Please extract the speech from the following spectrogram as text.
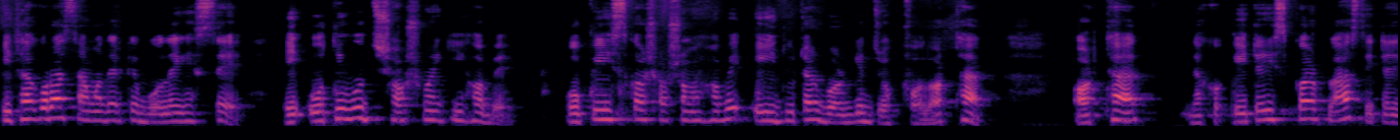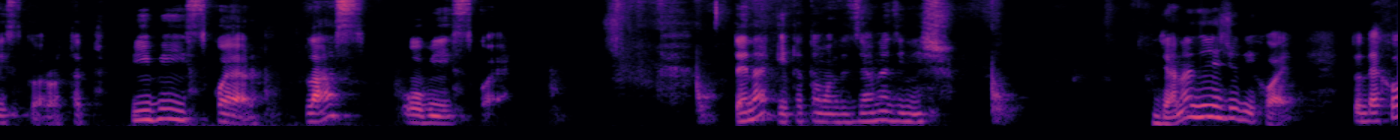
পিথাগোরাস আমাদেরকে বলে গেছে, এই অতিভুজ সবসময় কি হবে? ওপি স্কোয়ার সবসময় হবে এই দুটার বর্গের যোগফল, অর্থাৎ অর্থাৎ দেখো, এটা স্কোয়ার প্লাস এটা স্কোয়ার অর্থাৎ PB square plus OB square তাই না? এটা তো আমাদের জানা জিনিস। জানা জিনিস যদি হয়, তো দেখো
